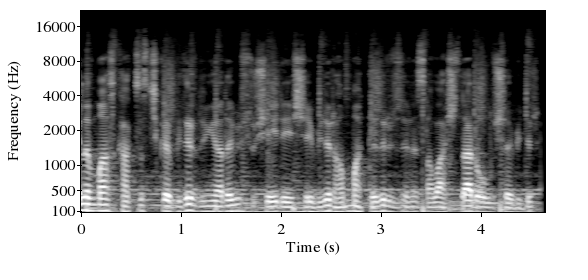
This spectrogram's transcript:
Elon Musk haksız çıkabilir. Dünyada bir sürü şey değişebilir. Ham maddeler üzerine savaşlar oluşabilir olabilir.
